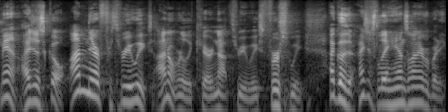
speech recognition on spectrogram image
Man, I just go. I'm there for three weeks. I don't really care. Not three weeks, first week. I go there. I just lay hands on everybody.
